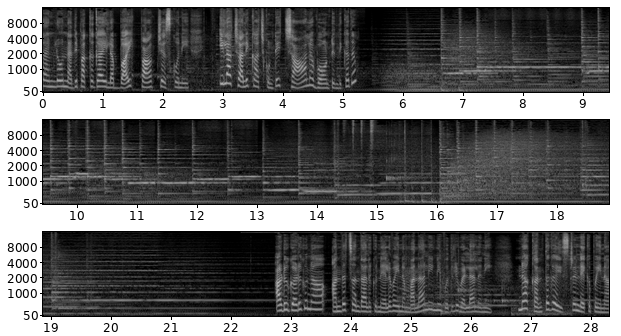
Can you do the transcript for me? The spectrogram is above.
టైంలో నది పక్కగా ఇలా బైక్ పార్క్ చేసుకొని ఇలా చలి కాచుకుంటే చాలా బాగుంటుంది కదా? అడుగడుగునా అందచందాలకు నెలవైన మనాలిని వదిలి వెళ్ళాలని నాకంతగా ఇష్టం లేకపోయినా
